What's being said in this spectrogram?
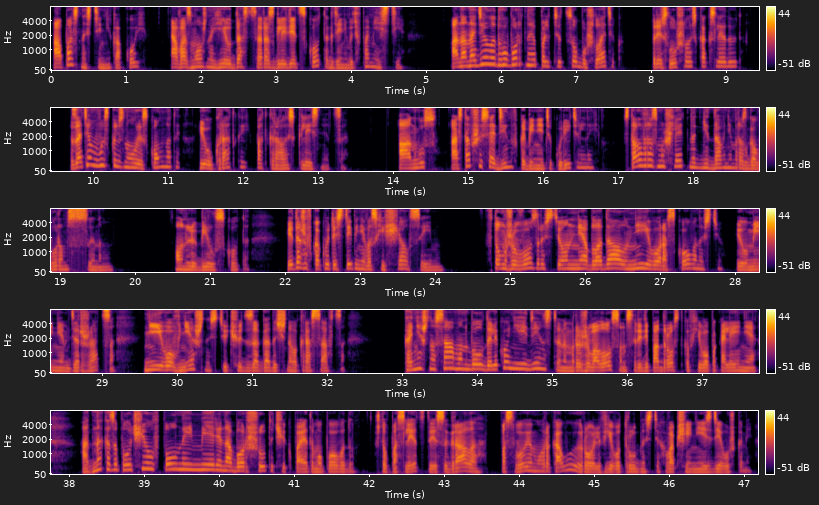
Опасности никакой, а, возможно, ей удастся разглядеть скота где-нибудь в поместье. Она надела двубортное пальтецо-бушлатик, прислушалась как следует — Затем выскользнула из комнаты и украдкой подкралась к лестнице. Ангус, оставшись один в кабинете курительной, стал размышлять над недавним разговором с сыном. Он любил Скотта и даже в какой-то степени восхищался им. В том же возрасте он не обладал ни его раскованностью и умением держаться, ни его внешностью чуть загадочного красавца. Конечно, сам он был далеко не единственным рыжеволосым среди подростков его поколения — однако заполучил в полной мере набор шуточек по этому поводу, что впоследствии сыграло по-своему роковую роль в его трудностях в общении с девушками.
